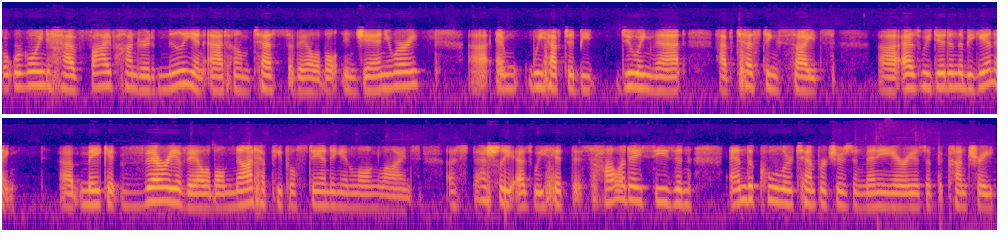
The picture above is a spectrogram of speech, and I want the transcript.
but we're going to have 500 million at home tests available in January, uh, and we have to be doing that, have testing sites uh, as we did in the beginning uh, make it very available, not have people standing in long lines, especially as we hit this holiday season and the cooler temperatures in many areas of the country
